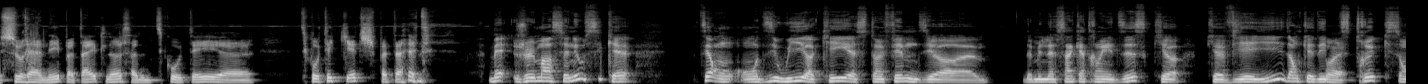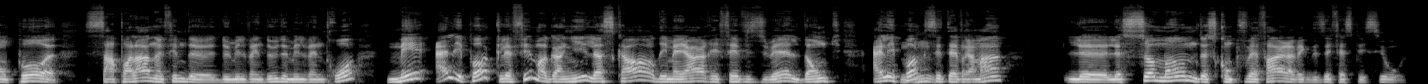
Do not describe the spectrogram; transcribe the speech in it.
suranné, peut-être. Là. Ça a un petit côté, euh, petit côté kitsch, peut-être. Mais je veux mentionner aussi que, tu sais, on, on, dit oui, OK, c'est un film d'il y a de 1990 qui a, qui a vieilli. Donc, il y a des petits trucs qui sont pas... Euh, ça n'a pas l'air d'un film de 2022-2023. Mais à l'époque, le film a gagné l'Oscar des meilleurs effets visuels. Donc, à l'époque, mhm. c'était vraiment le, le, summum de ce qu'on pouvait faire avec des effets spéciaux.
